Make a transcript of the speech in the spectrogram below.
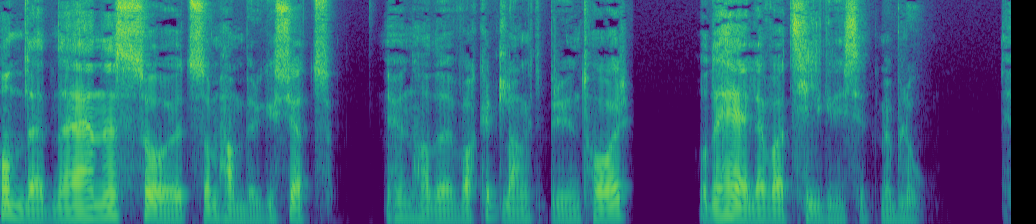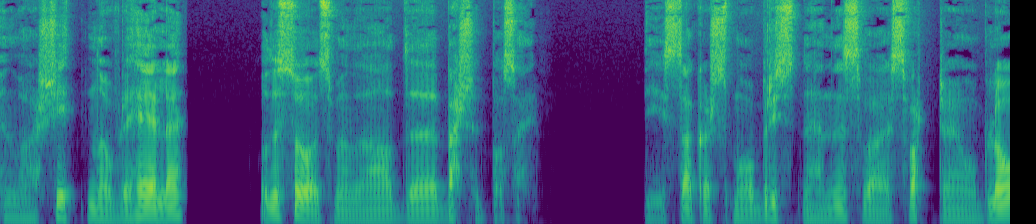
Håndleddene hennes så ut som hamburgerkjøtt, hun hadde vakkert, langt, brunt hår, og det hele var tilgriset med blod. Hun var skitten over det hele, og det så ut som hun hadde bæsjet på seg. De stakkars små brystene hennes var svarte og blå,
